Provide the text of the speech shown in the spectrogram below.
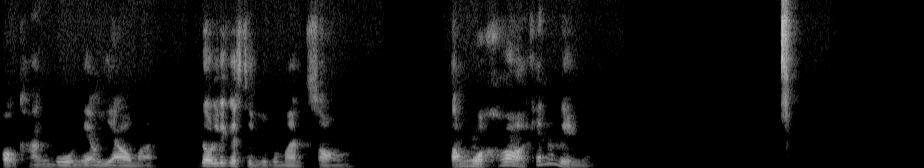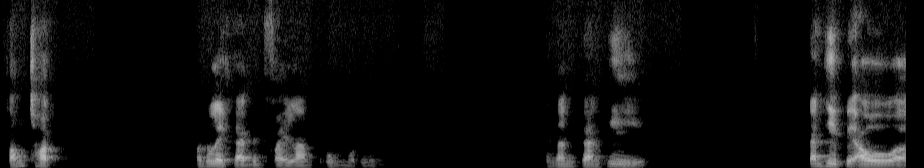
พอกหางหมูแนวยาวมา โดนลิขสิทธิ์อยู่ประมาณสองสองหัวข้อแค่นั้นเองสองช็อตมันก็เลยกลายเป็นไฟลามทุ่งหมดเลยฉะนั้นการที่ การที่ไปเอาเอ่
